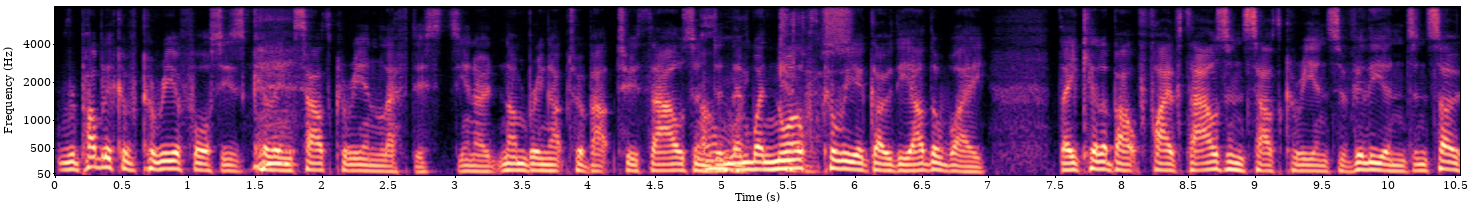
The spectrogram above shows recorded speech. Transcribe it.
Republic of Korea forces killing South Korean leftists, you know, numbering up to about 2,000. Oh and then when North. Korea go the other way, they kill about 5,000 South Korean civilians. And so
